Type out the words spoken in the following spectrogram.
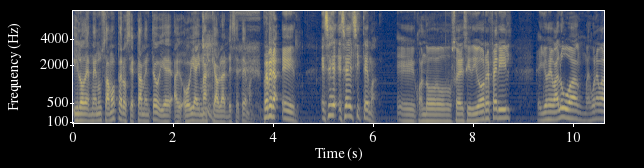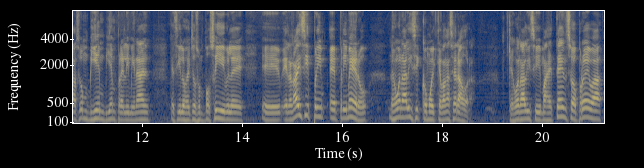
y lo desmenuzamos, pero ciertamente hoy, hay- hoy hay más que hablar de ese tema. Pues mira, eh, ese, ese es el sistema. Eh, cuando se decidió referir, ellos evalúan, es una evaluación bien, bien preliminar, que si los hechos son posibles. Eh, el análisis eh, primero no es un análisis como el que van a hacer ahora, que es un análisis más extenso, prueba.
